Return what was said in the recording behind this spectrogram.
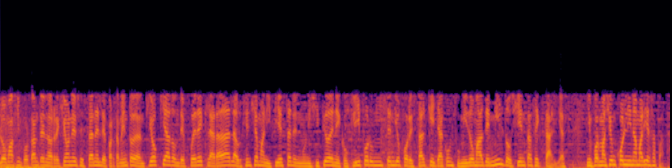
Lo más importante en las regiones está en el departamento de Antioquia, donde fue declarada la urgencia manifiesta en el municipio de Necoclí por un incendio forestal que ya ha consumido más de 1.200 hectáreas. Información con Lina María Zapata.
